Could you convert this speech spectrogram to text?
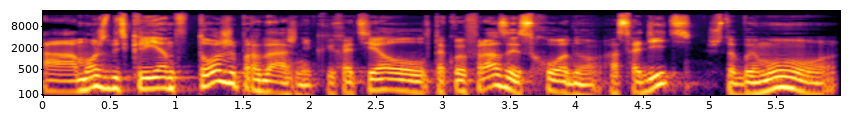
А может быть, клиент тоже продажник и хотел такой фразой сходу осадить, чтобы ему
